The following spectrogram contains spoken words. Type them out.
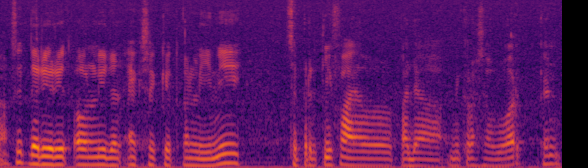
Maksud dari read only dan execute only ini seperti file pada Microsoft Word kan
